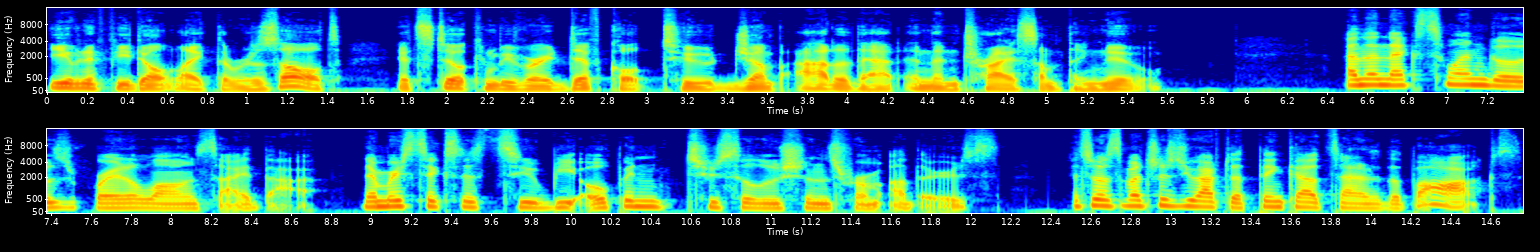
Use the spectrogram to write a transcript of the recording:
Even if you don't like the result, it still can be very difficult to jump out of that and then try something new. And the next one goes right alongside that. Number six is to be open to solutions from others. And so, as much as you have to think outside of the box,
